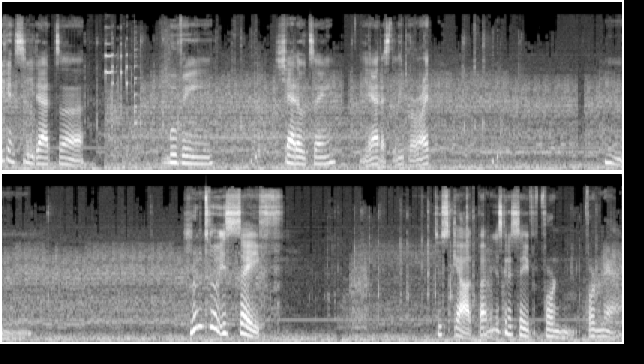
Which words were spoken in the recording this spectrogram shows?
You can see that uh, moving shadow thing. Yeah, that's the leaper, right? Hmm. Room 2 is safe to scout, but I'm just gonna save for, for now.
